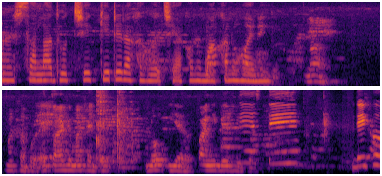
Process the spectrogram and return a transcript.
আর সালাদ হচ্ছে কেটে রাখা হয়েছে এখনও মাখানো হয়নি। না মাখাবো এত আগে মাখাই তো লো পানি বের যাবে দেখো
